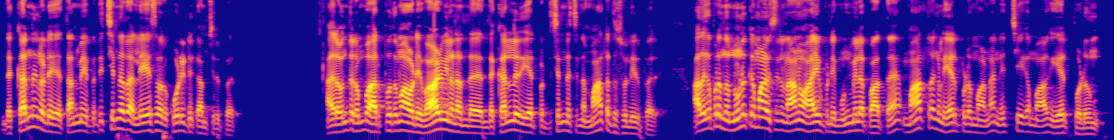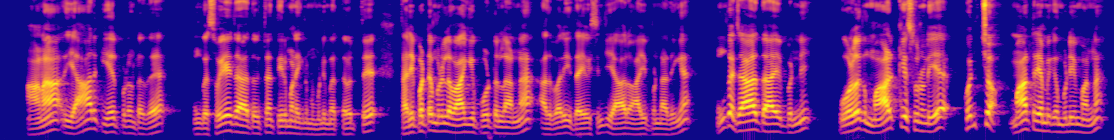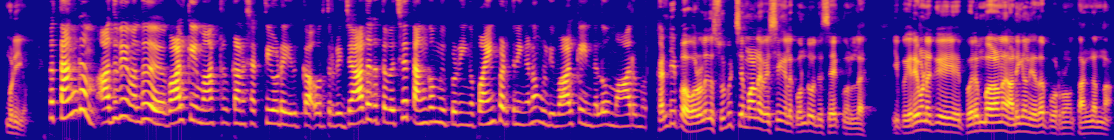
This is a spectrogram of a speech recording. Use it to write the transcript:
இந்த கண்ணுகளுடைய தன்மையை பற்றி சின்னதாக லேசாக ஒரு கோடிட்டு காமிச்சிருப்பார். அதில் வந்து ரொம்ப அற்புதமாக அவருடைய வாழ்வில் நடந்த இந்த கல்லில் ஏற்பட்ட சின்ன சின்ன மாற்றத்தை சொல்லியிருப்பார். அதுக்கப்புறம் இந்த நுணுக்கமான விஷயத்தில் நானும் ஆய்வு பண்ணி உண்மையில் பார்த்தேன். மாற்றங்கள் ஏற்படுமானால் நிச்சயமாக ஏற்படும். ஆனால் அது யாருக்கு ஏற்படுன்றதை உங்கள் சுயஜாதத்தை வச்சு தான் தீர்மானிக்க முடியுமே தவிர்த்து தனிப்பட்ட முறையில் வாங்கி போட்டுடலான்னா அது வரை தயவு செஞ்சு யாரும் ஆய்வு பண்ணாதீங்க. உங்கள் ஜாதகத்தை ஆய்வு பண்ணி ஓரளவுக்கு வாழ்க்கை சூழ்நிலையை கொஞ்சம் மாற்றி அமைக்க முடியுமான்னா முடியும். இப்போ தங்கம் அதுவே வந்து வாழ்க்கை மாற்றுறதுக்கான சக்தியோடு இருக்கா? ஒருத்தருடைய ஜாதகத்தை வச்சு தங்கம் இப்போ நீங்கள் பயன்படுத்துனீங்கன்னா உங்களுடைய வாழ்க்கை இந்த அளவு மாறும்? கண்டிப்பாக ஓரளவுக்கு சுபிட்சமான விஷயங்களை கொண்டு வந்து சேர்க்கும்ல. இப்போ இறைவனுக்கு பெரும்பாலான அடிகள் எதை போடுறோம்? தங்கம் தான்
